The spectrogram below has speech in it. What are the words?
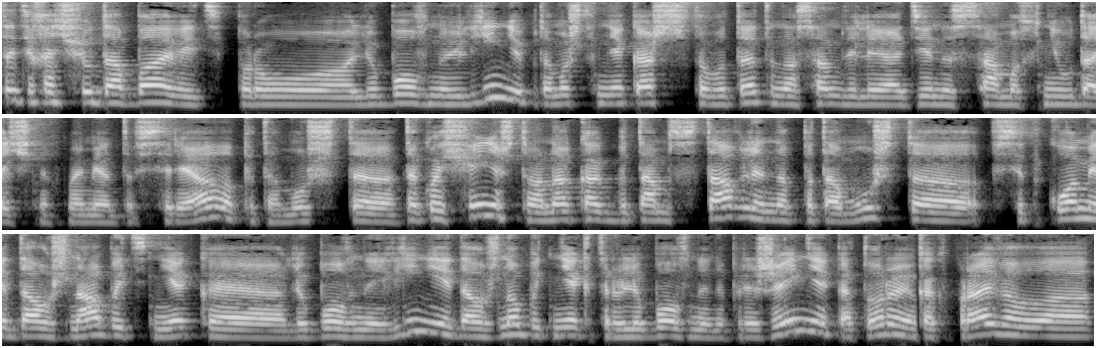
кстати, хочу добавить про любовную линию, потому что мне кажется, что вот это на самом деле один из самых неудачных моментов сериала, потому что такое ощущение, что она как бы там вставлена, потому что в ситкоме должна быть некая любовная линия, должно быть некоторое любовное напряжение, которое, как правило,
